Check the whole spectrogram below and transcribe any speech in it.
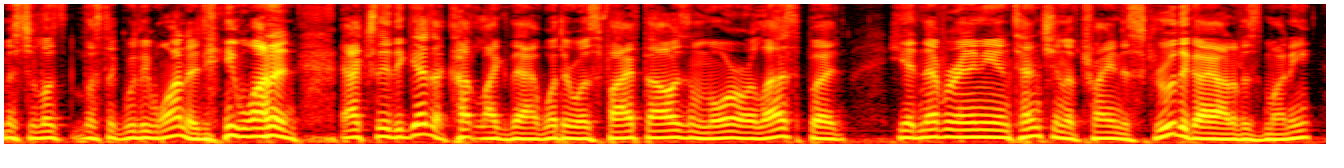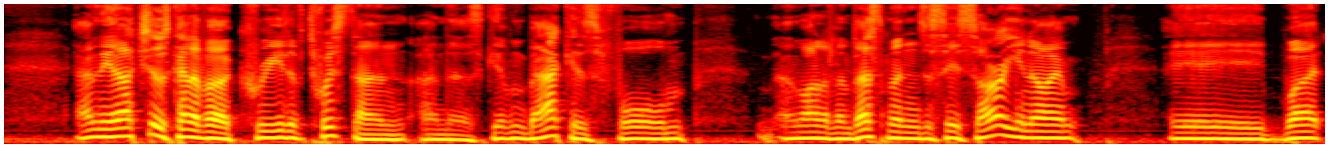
Mr. Lis- Listick really wanted. He wanted actually to get a cut like that, whether it was five thousand more or less, but he had never any intention of trying to screw the guy out of his money. I mean, it actually was kind of a creative twist on on this. Give him back his full amount of investment and just say, sorry, you know, I'm, a, but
